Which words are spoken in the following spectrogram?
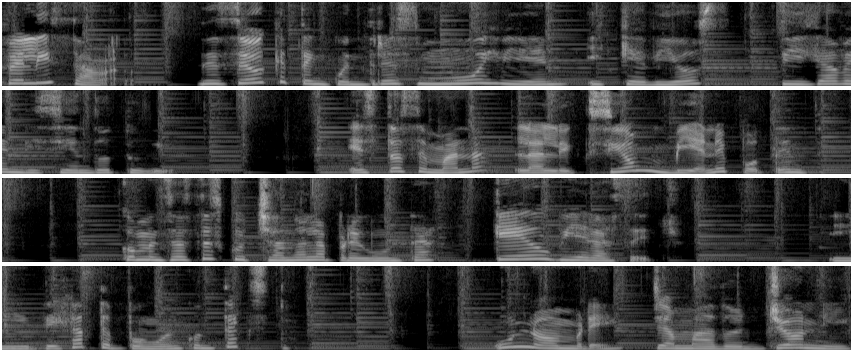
Feliz sábado. Deseo que te encuentres muy bien y que Dios siga bendiciendo tu vida. Esta semana la lección viene potente. Comenzaste escuchando la pregunta ¿qué hubieras hecho? Y déjate pongo en contexto. Un hombre llamado Johnny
